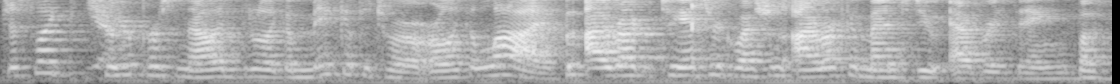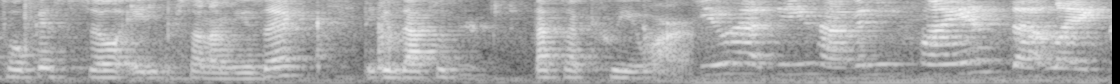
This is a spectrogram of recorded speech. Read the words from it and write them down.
just like show Yeah. your personality through like a makeup tutorial or like a live. But I rec- to answer your question, I recommend to do everything, but focus still 80% on music because that's what that's like who you are. Do you have Do you have any clients that like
